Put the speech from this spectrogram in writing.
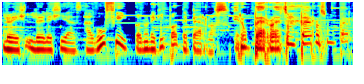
Lo, e- lo elegías a Goofy con un equipo de perros. Era un perro, es un perro, es un perro.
